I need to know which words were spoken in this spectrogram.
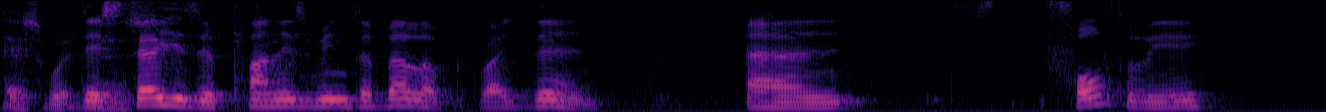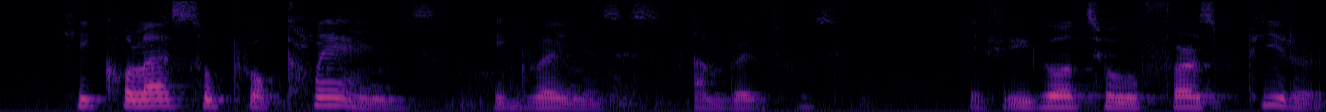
His The witness. stage is the plan is being developed right then. And fourthly, he calls us to proclaim his greatnesses and breakthroughs. If you go to First Peter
